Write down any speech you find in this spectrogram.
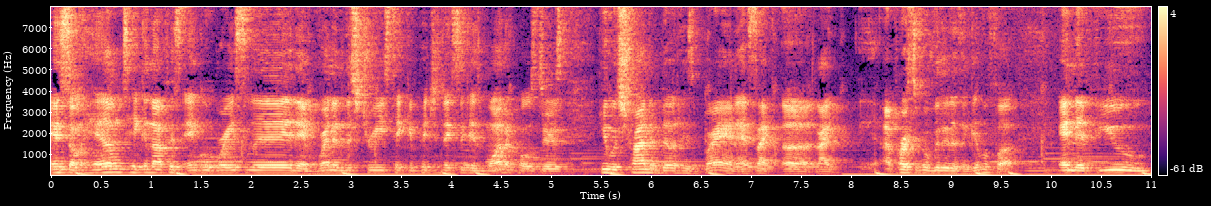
And so him taking off his ankle bracelet and running the streets, taking pictures next to his wanted posters, he was trying to build his brand as like a like a person who really doesn't give a fuck. And if you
